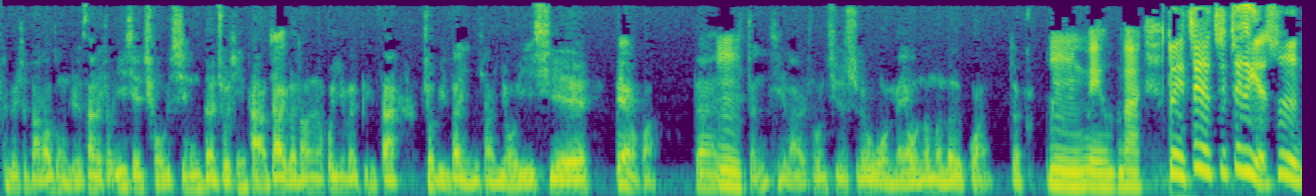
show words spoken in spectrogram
特别是打到总决赛的时候，一些球星的球星卡价格当然会因为比赛受比赛影响有一些变化。但整体来说，其实我没有那么乐观。对，嗯，明白。对，这个这这个也是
